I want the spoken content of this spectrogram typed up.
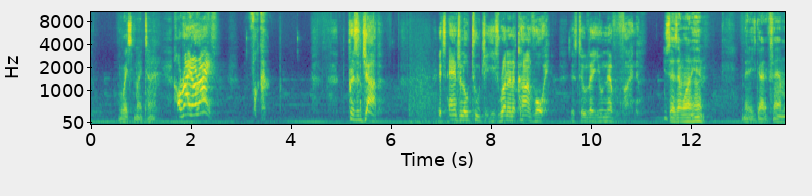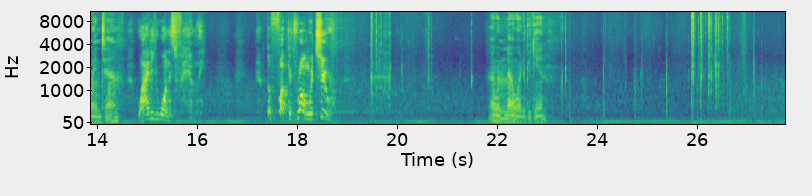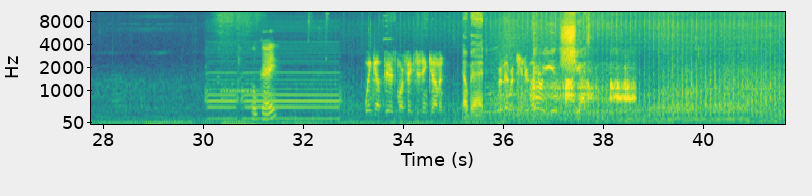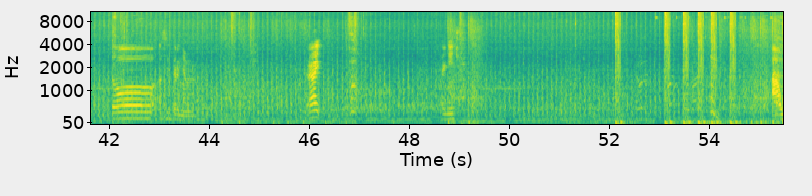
You're wasting my time. All right, all right. Fuck. Prison job. It's Angelo Tucci. He's running a convoy. It's too late. You'll never find him. Who says I want him? Bet he's got a family in town. Why do you want his family? What The fuck is wrong with you? I wouldn't know where to begin. Okay. Wake up, Pearce. More fixers incoming. How bad? Remember Kinderhook? Shit. To Zitrņam. Край. Огнич. Ау.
